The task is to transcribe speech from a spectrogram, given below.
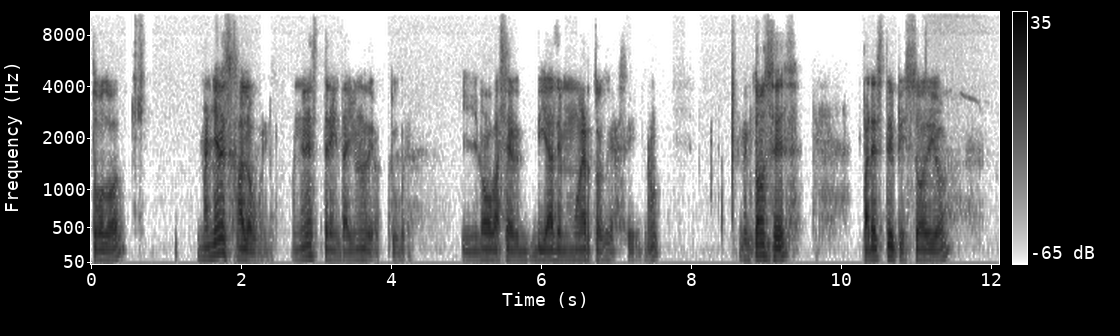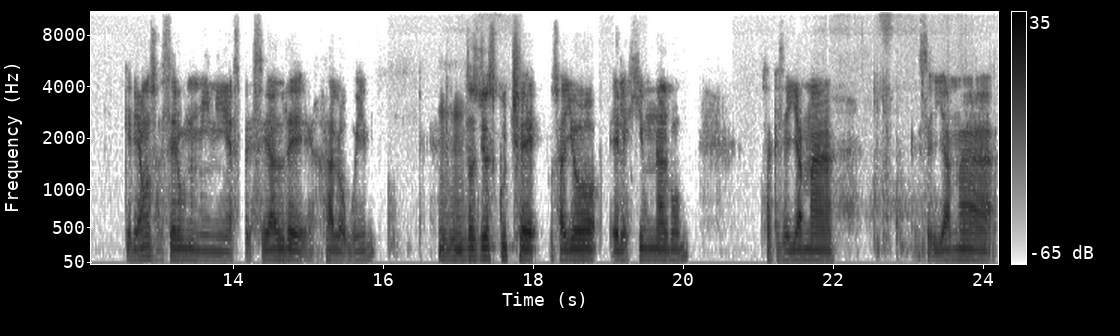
todo, mañana es Halloween, mañana es 31 de octubre. Y luego va a ser Día de Muertos y así, ¿no? Entonces, para este episodio, queríamos hacer un mini especial de Halloween. Entonces yo escuché, o sea, yo elegí un álbum, o sea, que se llama, se llama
